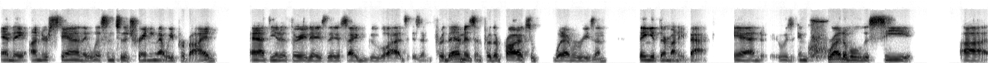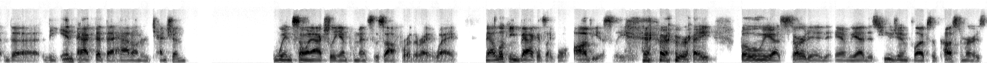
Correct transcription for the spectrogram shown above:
and they understand and they listen to the training that we provide, and at the end of 30 days they decide Google Ads isn't for them, isn't for their products, or whatever reason, they get their money back. And it was incredible to see uh, the the impact that that had on retention when someone actually implements the software the right way. Now, looking back, it's like, well, obviously, right? But when we got started and we had this huge influx of customers,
